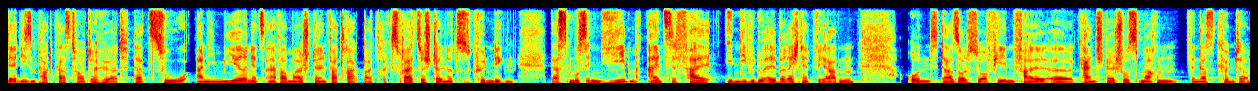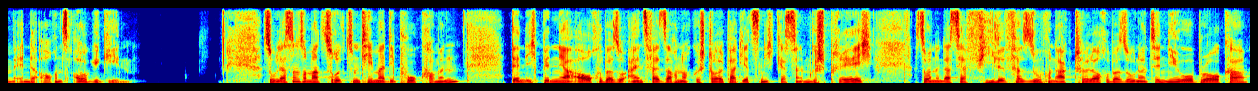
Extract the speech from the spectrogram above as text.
der diesen Podcast heute hört, dazu animieren, jetzt einfach mal Stellenvertrag beitragsfrei zu stellen und zu kündigen. Das muss in jedem Einzelfall individuell berechnet werden und da solltest du auf jeden Fall äh, keinen Schnellschuss machen, denn das könnte am Ende auch ins Auge gehen. So, lass uns nochmal zurück zum Thema Depot kommen. Denn ich bin ja auch über so ein, zwei Sachen noch gestolpert, jetzt nicht gestern im Gespräch, sondern dass ja viele versuchen aktuell auch über sogenannte Neo-Broker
